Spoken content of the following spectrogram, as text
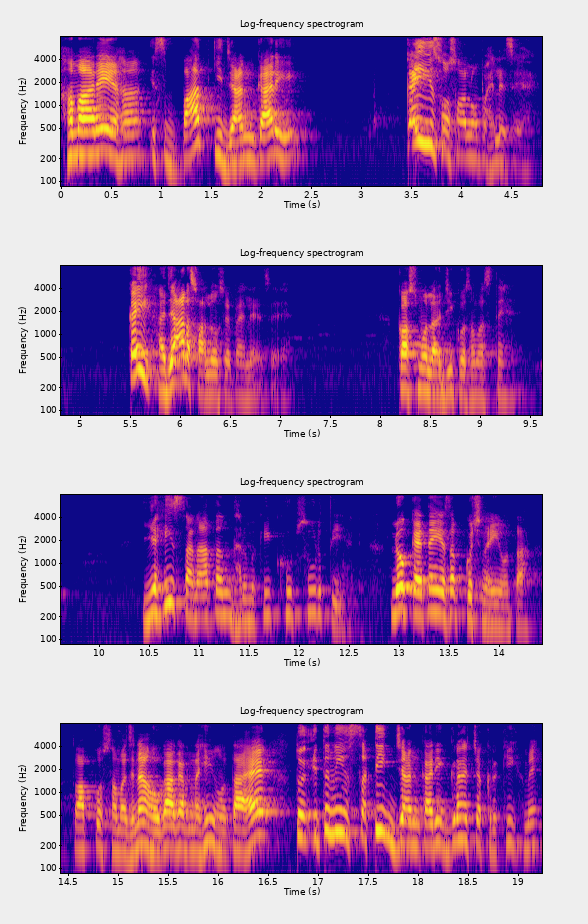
हमारे यहाँ इस बात की जानकारी कई सौ सालों पहले से है, कई हज़ार सालों से पहले से है। कॉस्मोलॉजी को समझते हैं। यही सनातन धर्म की खूबसूरती है। लोग कहते हैं ये सब कुछ नहीं होता तो आपको समझना होगा, अगर नहीं होता है तो इतनी सटीक जानकारी ग्रह चक्र की हमें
